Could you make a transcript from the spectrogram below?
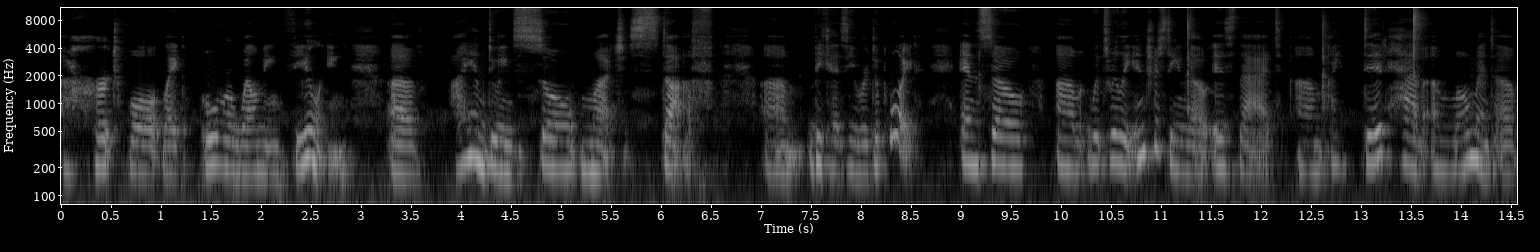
a hurtful, like overwhelming feeling of I am doing so much stuff um, because you were deployed. And so, um, what's really interesting though is that um, I did have a moment of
